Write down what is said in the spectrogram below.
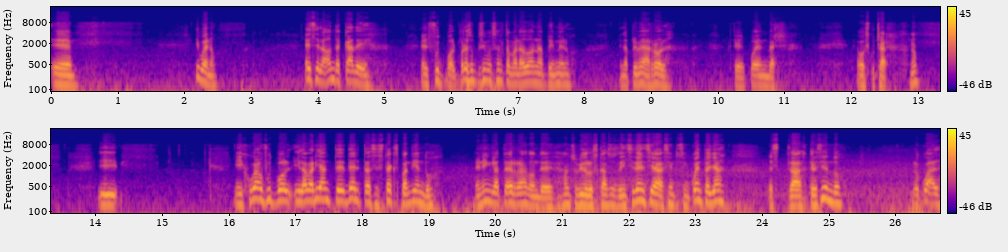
Eh, y bueno, esa es la onda acá de el fútbol. Por eso pusimos Santa Maradona primero, en la primera rola, que pueden ver o escuchar, ¿no? Y, y jugaron fútbol y la variante Delta se está expandiendo en Inglaterra, donde han subido los casos de incidencia a 150 ya, está creciendo, lo cual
